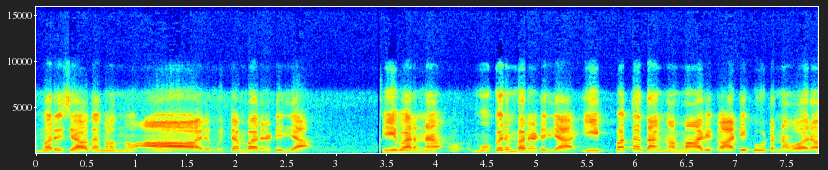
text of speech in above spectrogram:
ഉമർ സ്യാവതങ്ങളൊന്നും ആരും കുറ്റം പറഞ്ഞിട്ടില്ല. ഈ പറഞ്ഞ മൂപ്പരും പറഞ്ഞിട്ടില്ല. ഈ ഇപ്പത്തെ തങ്ങന്മാര് കാട്ടിക്കൂട്ടുന്ന ഓരോ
